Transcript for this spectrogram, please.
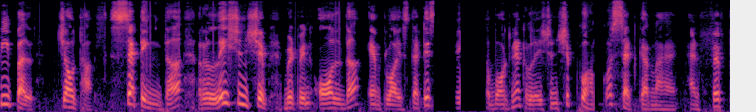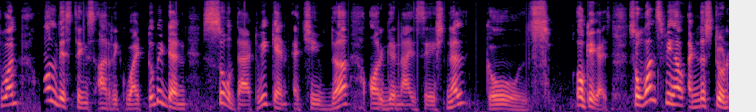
people. चौथा, setting the relationship between all the employees. That is subordinate relationship को हमको सेट करना है। And fifth one all this things are required to be done so that we can achieve the organizational goals okay guys so once we have understood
